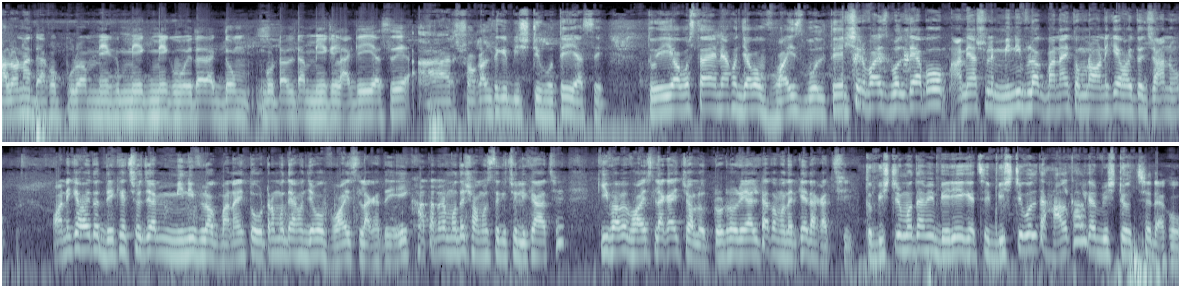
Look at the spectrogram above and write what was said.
ভালো না। দেখো, পুরো মেঘ মেঘ মেঘ ওয়েদার একদম গোটালটা মেঘ লাগেই আছে, আর সকাল থেকে বৃষ্টি হতেই আছে। তো এই অবস্থায় আমি এখন যাব ভয়েস বলতে। কিসের ভয়েস বলতে যাব? আমি আসলে মিনি ব্লগ বানাই, তোমরা অনেকে হয়তো জানো। অনেকে হয়তো দেখেছ যে আমি মিনি ভ্লগ বানাই, তো ওটার মধ্যে এখন যাব ভয়েস লাগাতে। এই খাতাটার মধ্যে সমস্ত কিছু লেখা আছে। কীভাবে ভয়েস লাগাই? চলো টোটোরিয়ালটা তোমাদেরকে দেখাচ্ছি। তো বৃষ্টির মধ্যে আমি বেরিয়ে গেছি। বৃষ্টি বলতে হালকা হালকা বৃষ্টি হচ্ছে, দেখো।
